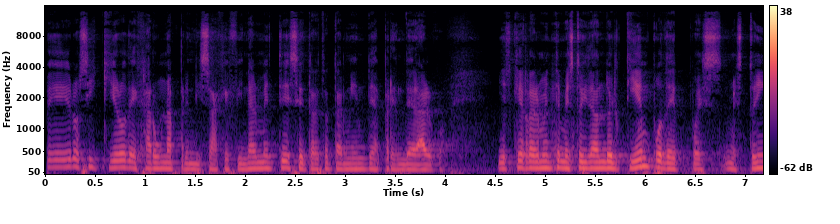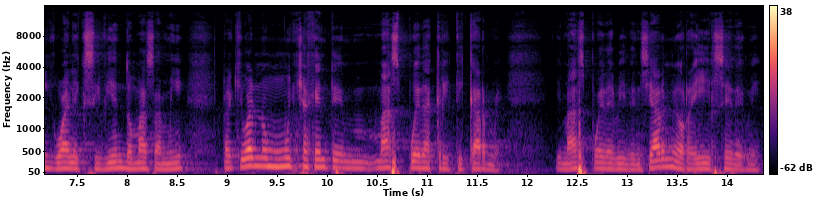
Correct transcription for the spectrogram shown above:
pero sí quiero dejar un aprendizaje. Finalmente se trata también de aprender algo. Y es que realmente me estoy dando el tiempo de, pues, me estoy igual exhibiendo más a mí, para que igual no mucha gente más pueda criticarme y más pueda evidenciarme o reírse de mí.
